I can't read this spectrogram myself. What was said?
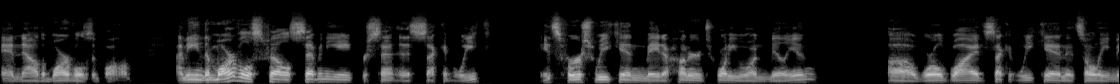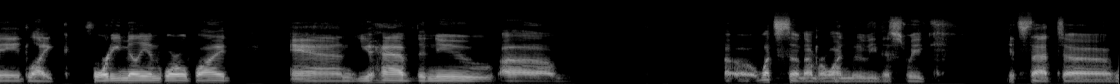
and now the Marvels have bombed. I mean, the Marvels fell 78% in its second week. Its first weekend made 121 million uh worldwide. Second weekend, it's only made like 40 million worldwide. And you have the new um uh, what's the number one movie this week? It's that uh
